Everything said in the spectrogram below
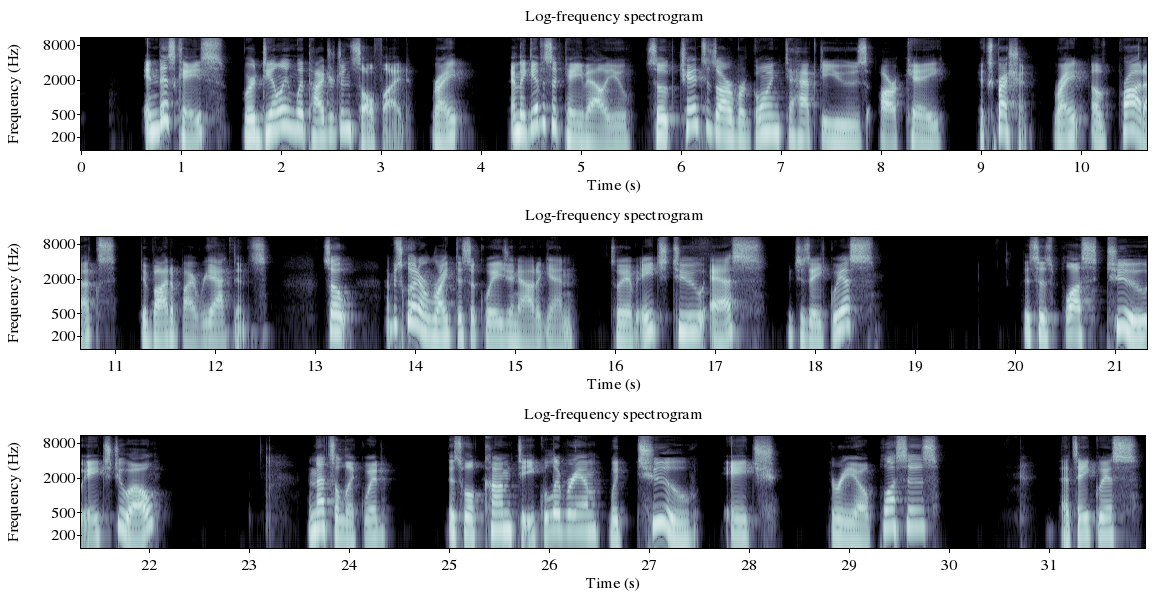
in this case, we're dealing with hydrogen sulfide, right? And they give us a K value. So chances are we're going to have to use our K expression, right? Of products divided by reactants. So I'm just going to write this equation out again. So we have H2S, which is aqueous. This is plus 2 H2O, and that's a liquid. This will come to equilibrium with two H3O pluses. That's aqueous.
